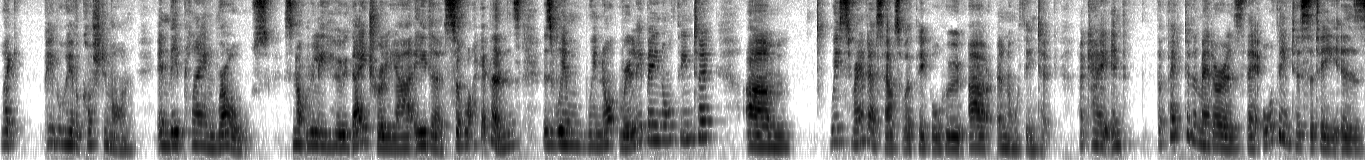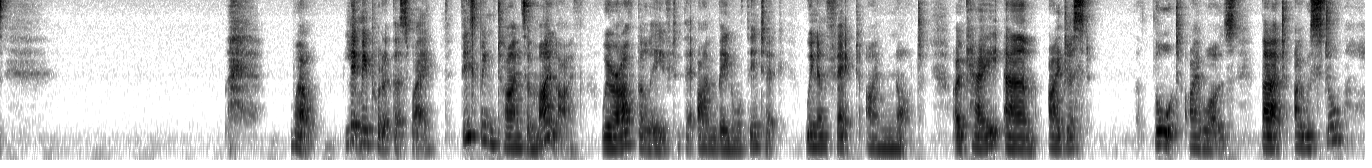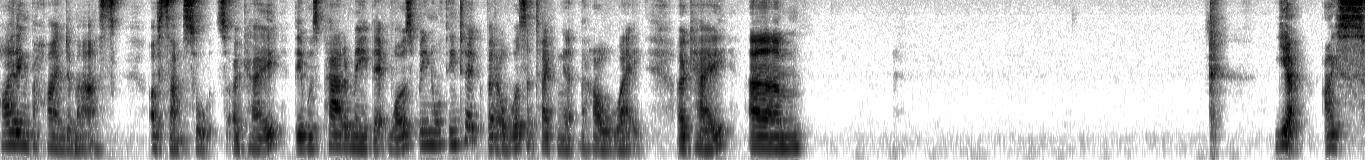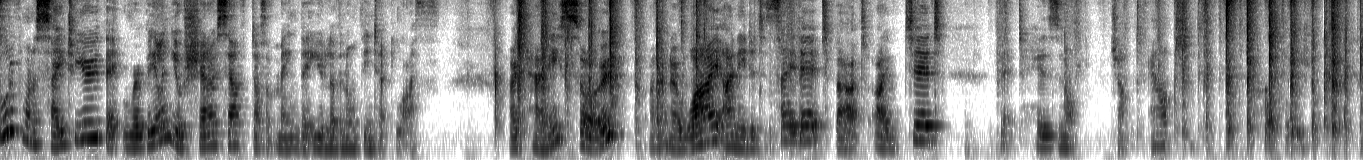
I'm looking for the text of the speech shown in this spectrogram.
Like people have a costume on and they're playing roles. It's not really who they truly are either. So what happens is when we're not really being authentic, um, we surround ourselves with people who are inauthentic. Okay. And the fact of the matter is that authenticity is, well, let me put it this way. There's been times in my life where I've believed that I'm being authentic when in fact I'm not. Okay, um, I just thought I was, but I was still hiding behind a mask of some sorts, okay? There was part of me that was being authentic, but I wasn't taking it the whole way, okay? Um, yeah, I sort of want to say to you that revealing your shadow self doesn't mean that you live an authentic life. Okay, so I don't know why I needed to say that, but I did. That has not jumped out properly.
